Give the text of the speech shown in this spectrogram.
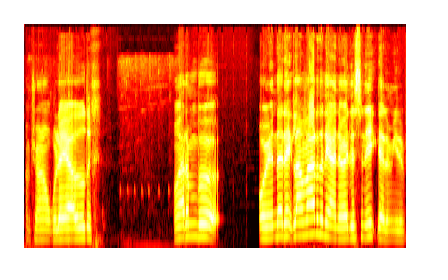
Tamam şu an kuleyi aldık. Umarım bu oyunda reklam vardır yani öylesine ekledim girip.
